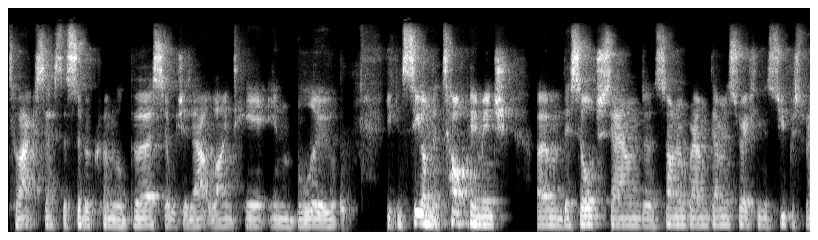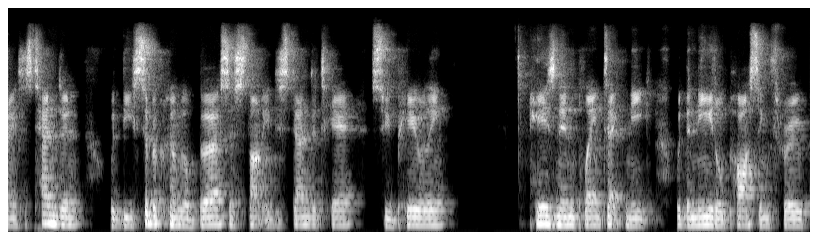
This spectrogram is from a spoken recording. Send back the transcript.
to access the subacromial bursa, which is outlined here in blue. You can see on the top image um, this ultrasound uh, sonogram demonstrating the supraspinatus tendon with the subacromial bursa slightly distended here superiorly. Here's an in-plane technique with the needle passing through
